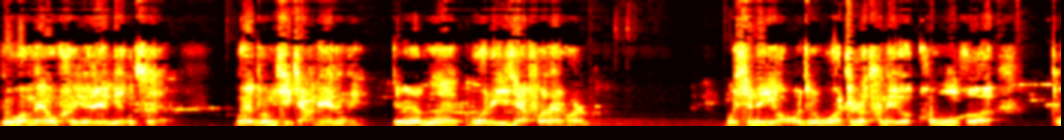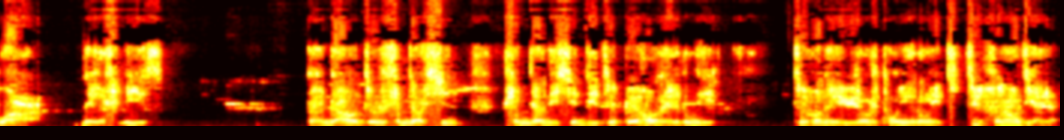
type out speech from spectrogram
如果没有科学这个名词，我也不用去讲这些东西，因为什么呢？我理解佛在说什么，我心里有，就是我知道他那个空和不二。那个什么意思？嗯，然后就是什么叫心？什么叫你心底最背后那个东西？最后那个宇宙是同一个东西，这很好解释，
